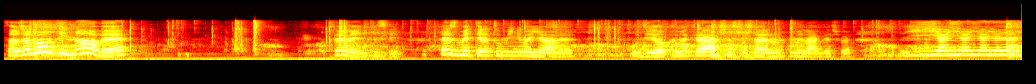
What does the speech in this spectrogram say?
Sono già morti in nove? Veramente sì. E smettila tu mini maiale. Oddio, come crash sto server, come lagga, cioè. Iai, ai, ai, ai,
